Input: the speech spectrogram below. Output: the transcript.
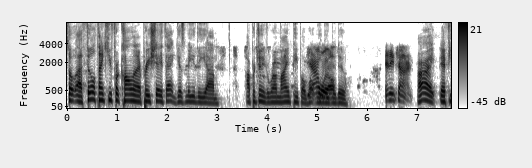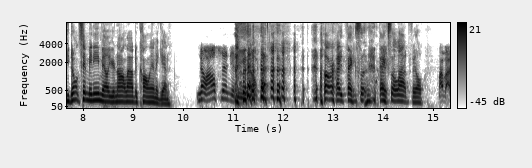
So, uh, Phil, thank you for calling. I appreciate that. It gives me the um, opportunity to remind people what Yeah, I we need to do. Anytime. All right. If you don't send me an email, you're not allowed to call in again. No, I'll send you an email. All right. Thanks. Thanks a lot, Phil. bye bye.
